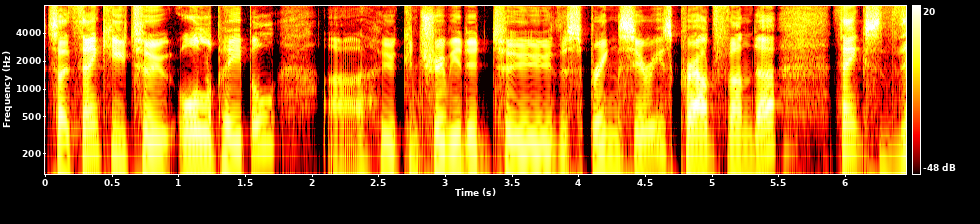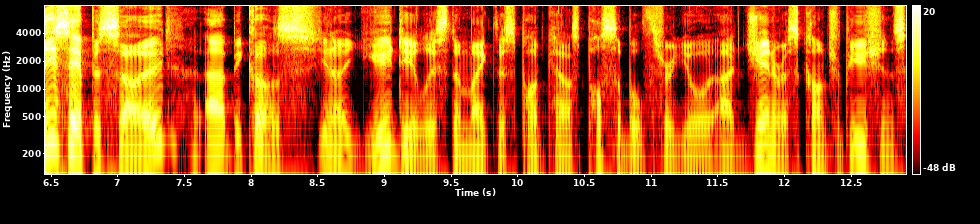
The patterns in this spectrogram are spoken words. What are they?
So, thank you to all the people uh, who contributed to the spring series crowdfunder. Thanks this episode, uh, because, you know, you, dear listener, make this podcast possible through your uh, generous contributions.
